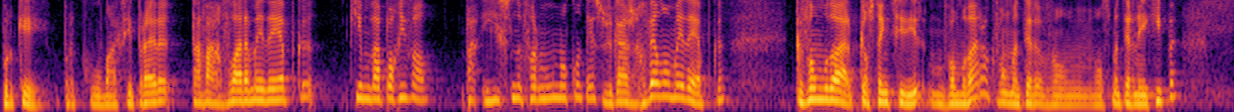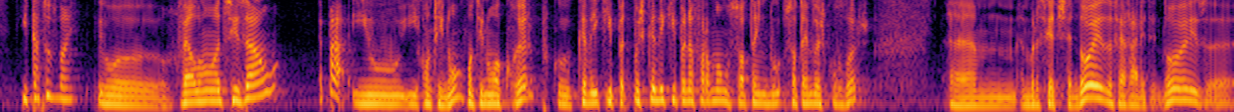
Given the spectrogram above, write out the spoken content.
Porquê? Porque o Maxi Pereira estava a revelar a meio da época que ia mudar para o rival. E isso na Fórmula 1 não acontece. Os gajos revelam a meio da época que vão mudar, porque eles têm que decidir, vão mudar ou que vão, manter, vão, vão se manter na equipa e está tudo bem. Eu, uh, revelam a decisão epá, e, o, e continuam, continuam a correr, porque cada equipa, depois cada equipa na Fórmula 1 só tem, do, só tem dois corredores. Um, a Mercedes tem dois, a Ferrari tem dois, a,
